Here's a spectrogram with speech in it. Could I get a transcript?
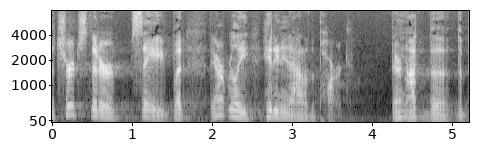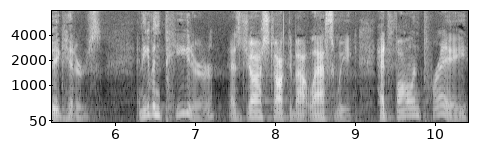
the church that are saved, but they aren't really hitting it out of the park. They're not the, the big hitters. And even Peter, as Josh talked about last week, had fallen prey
